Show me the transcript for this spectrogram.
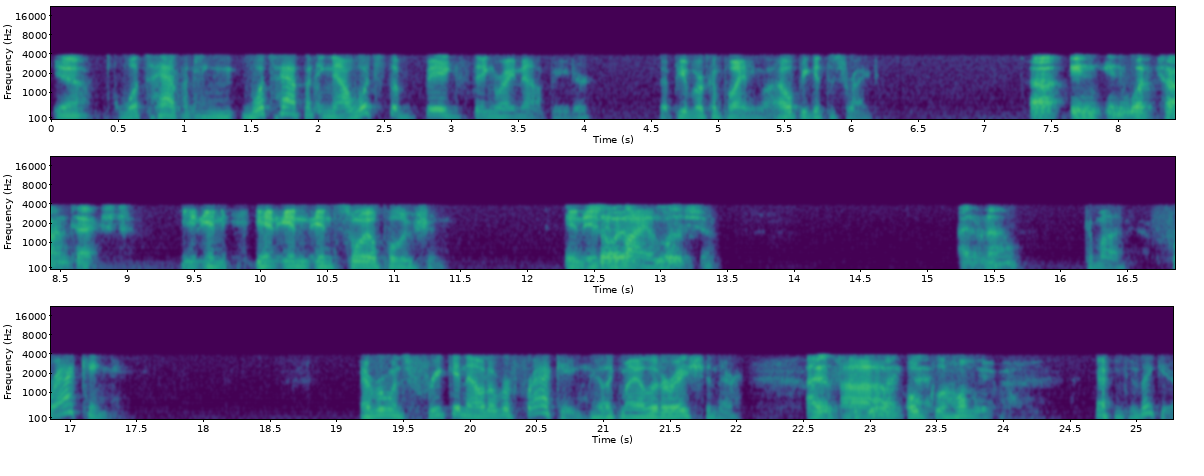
Yeah. What's happening? What's happening now? What's the big thing right now, Peter, that people are complaining about? I hope you get this right. Uh, in in what context? In in in in, in soil pollution. In, In- in soil biology. pollution. I don't know. Come on, fracking. Everyone's freaking out over fracking. You like my alliteration there. I, I do Uh, like. Oklahoma. Thank you.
